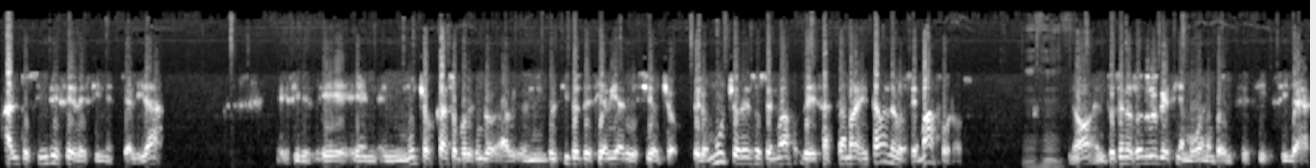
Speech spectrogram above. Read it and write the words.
altos índices de siniestralidad. Es decir, eh, en, muchos casos, por ejemplo, en un principio te decía había 18, pero muchos de esos de esas cámaras estaban en los semáforos. ¿No? Entonces nosotros lo que decíamos, bueno, pues si, si, la,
